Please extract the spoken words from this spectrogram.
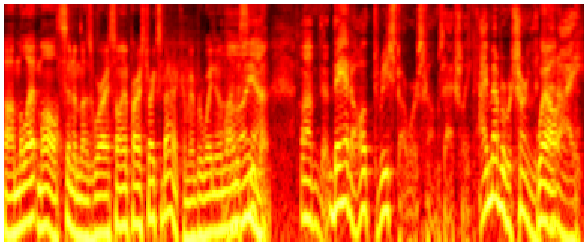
Uh, Mellett Mall Cinemas, where I saw Empire Strikes Back. I remember waiting in line to Oh see yeah, that. Um, they had all three Star Wars films actually. I remember Return of the Well, Jedi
